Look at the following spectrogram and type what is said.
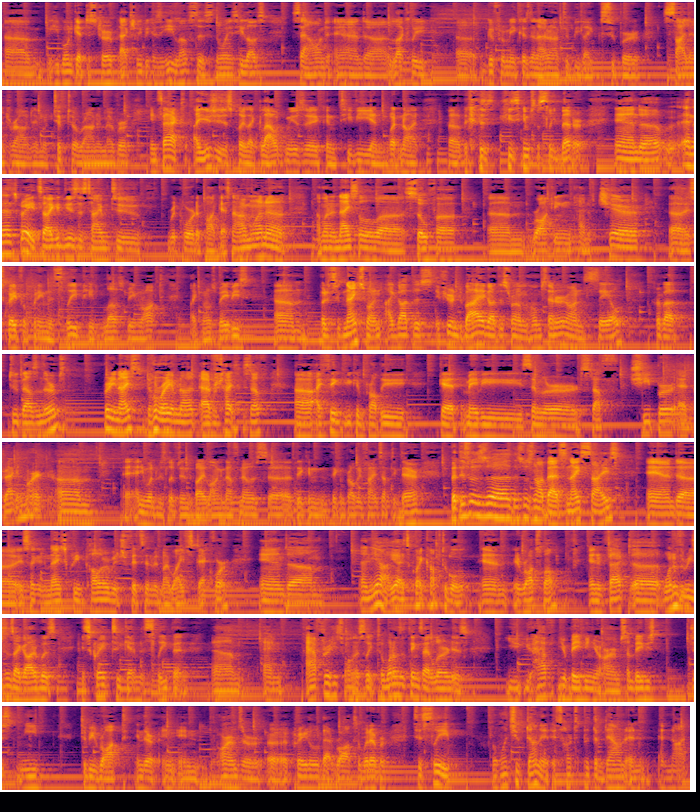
um, he won't get disturbed actually because he loves this noise. He loves sound, and uh, luckily, uh, good for me because then I don't have to be like super silent around him or tiptoe around him ever. In fact, I usually just play like loud music and TV and whatnot uh, because he seems to sleep better, and uh, and that's great. So I could use this time to record a podcast. Now I'm on a I'm on a nice little uh, sofa, um, rocking kind of chair. Uh, it's great for putting him to sleep. He loves being rocked, like most babies. Um, but it's a nice one. I got this, if you're in Dubai, I got this from Home Center on sale for about 2,000 dirhams. Pretty nice. Don't worry, I'm not advertising stuff. Uh, I think you can probably get maybe similar stuff cheaper at Dragon Mart. Um, anyone who's lived in Dubai long enough knows uh, they can they can probably find something there. But this was uh, this was not bad. It's a nice size and uh, it's like a nice cream color which fits in with my wife's decor. And um, and yeah, yeah, it's quite comfortable and it rocks well. And in fact, uh, one of the reasons I got it was it's great to get him to sleep in. Um, and after he's fallen asleep, so one of the things I learned is you, you have your baby in your arms. Some babies just need to be rocked in their in, in arms or, a cradle that rocks or whatever to sleep. But once you've done it, it's hard to put them down and, and not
